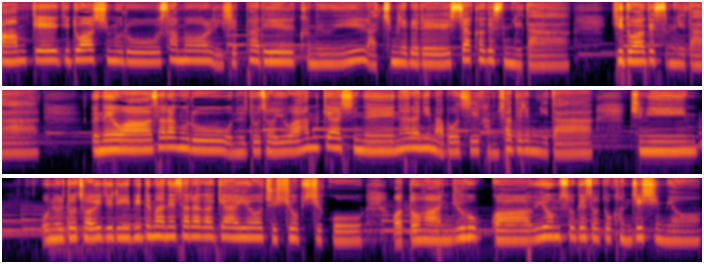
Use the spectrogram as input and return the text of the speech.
다 함께 기도하심으로 3월 28일 금요일 아침 예배를 시작하겠습니다. 기도하겠습니다. 은혜와 사랑으로 오늘도 저희와 함께 하시는 하나님 아버지 감사드립니다. 주님, 오늘도 저희들이 믿음 안에 살아가게 하여 주시옵시고 어떠한 유혹과 위험 속에서도 건지시며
